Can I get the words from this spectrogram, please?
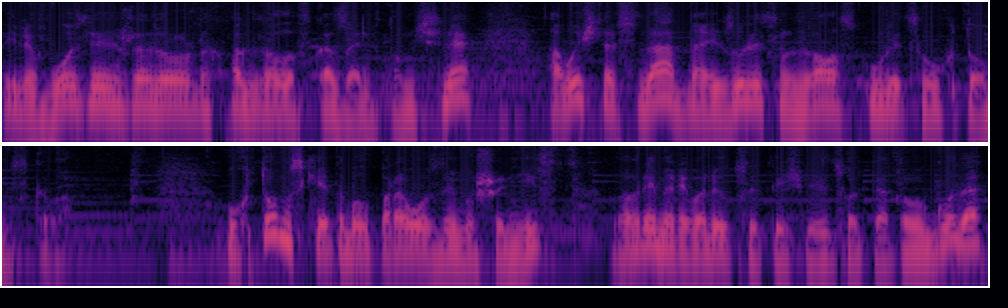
или возле железнодорожных вокзалов, в Казани в том числе, обычно всегда одна из улиц называлась улица Ухтомского. Ухтомский – это был паровозный машинист. Во время революции 1905 года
